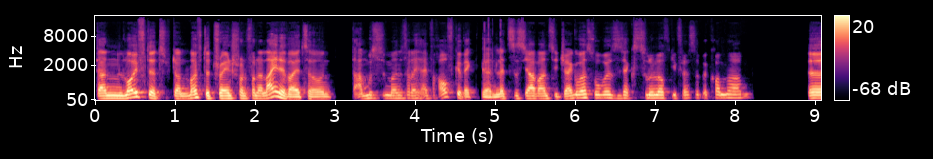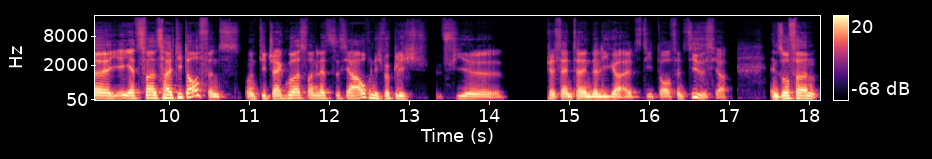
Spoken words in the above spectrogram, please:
dann läuft der, dann läuft der Train schon von alleine weiter. Und da musste man vielleicht einfach aufgeweckt werden. Letztes Jahr waren es die Jaguars, wo wir 6 zu 0 auf die Fresse bekommen haben. Äh, jetzt waren es halt die Dolphins. Und die Jaguars waren letztes Jahr auch nicht wirklich viel präsenter in der Liga als die Dolphins dieses Jahr. Insofern,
